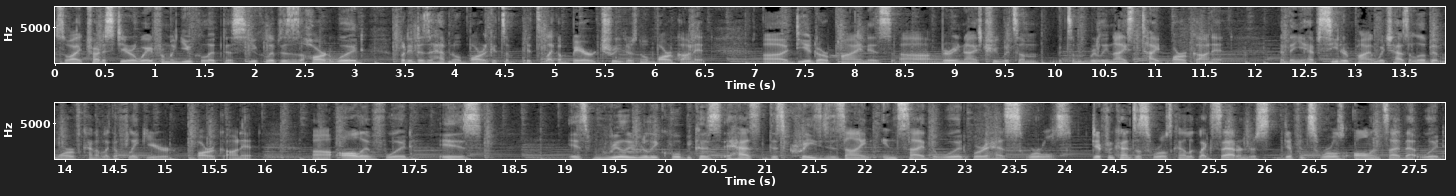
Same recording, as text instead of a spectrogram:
So i try to steer away from a eucalyptus. Eucalyptus is a hard wood but it doesn't have no bark. It's a it's like a bare tree. There's no bark on it. Uh, deodar pine is a very nice tree with some with some really nice tight bark on it and then you have cedar pine which has a little bit more of kind of like a flakier bark on it. Uh, olive wood is is really really cool because it has this crazy design inside the wood where it has swirls. Different kinds of swirls kind of look like saturn. There's different swirls all inside that wood.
